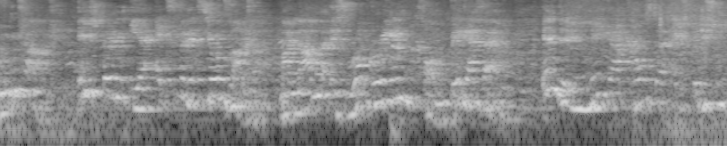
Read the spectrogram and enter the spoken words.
Guten Tag, ich bin Ihr Expeditionsleiter. Mein Name ist Rob Green von Big FM. In dem Mega Coaster Expedition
